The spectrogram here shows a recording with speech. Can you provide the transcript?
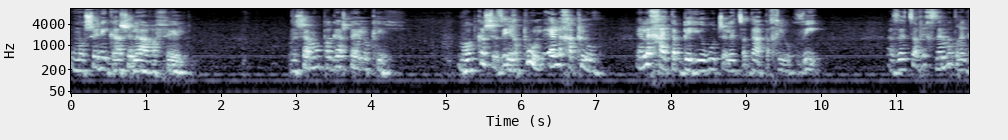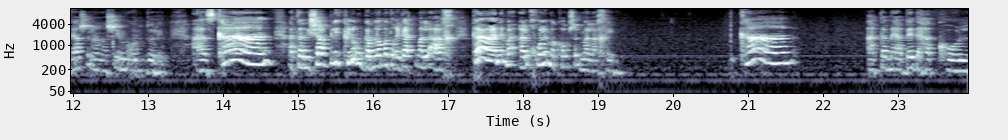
ומשה ניגש אל הערפל. ושם הוא פגש את האלוקים. מאוד קשה, זה ערפול, אין לך כלום. אין לך את הבהירות של עץ הדעת החיובי. אז זה צריך, זה מדרגה של אנשים מאוד גדולים. אז כאן אתה נשאר בלי כלום, גם לא מדרגת מלאך. כאן הם הלכו למקום של מלאכים. כאן אתה מאבד הכל,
